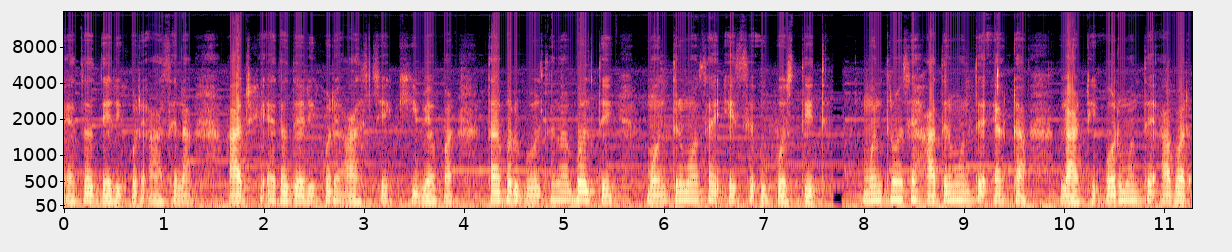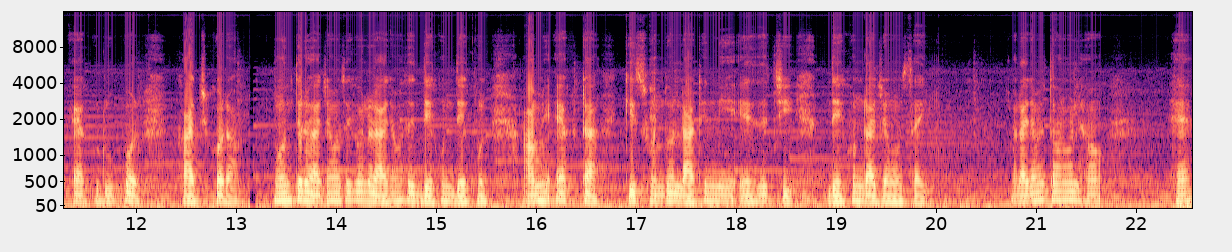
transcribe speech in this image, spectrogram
এত দেরি করে আসে না। আজকে এত দেরি করে আসছে, কি ব্যাপার? তারপর বলতে না বলতে মন্ত্রীমশাই এসে উপস্থিত। মন্ত্রীমশাই হাতের মধ্যে একটা লাঠি, ওর মধ্যে আবার এক রূপর কাজ করা। মন্ত্রী রাজামশাইকে বলে, রাজামশাই, দেখুন দেখুন, আমি একটা কি সুন্দর লাঠি নিয়ে এসেছি। দেখুন রাজামশাই। রাজামশাই তখন বলে হ্যাঁ হ্যাঁ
